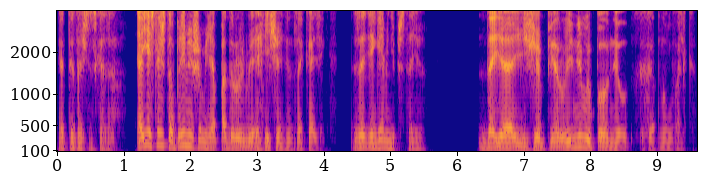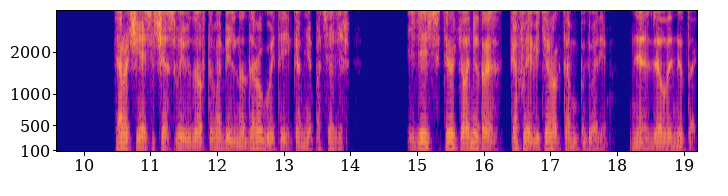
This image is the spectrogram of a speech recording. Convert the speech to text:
это ты точно сказал. А если что, примешь у меня по дружбе еще один заказик. За деньгами не постою. — Да я еще первый не выполнил, — хохотнул Валька. — Короче, я сейчас выведу автомобиль на дорогу, и ты ко мне подсядешь. Здесь в трех километрах кафе «Ветерок», там поговорим. — Не, сделай не так.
